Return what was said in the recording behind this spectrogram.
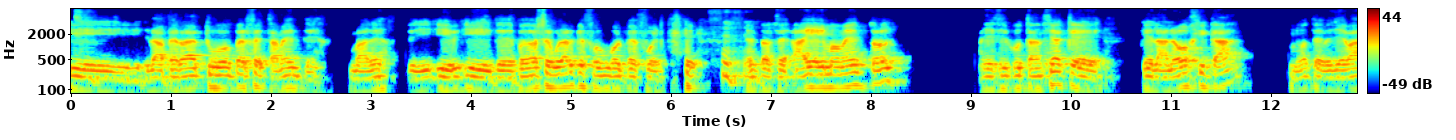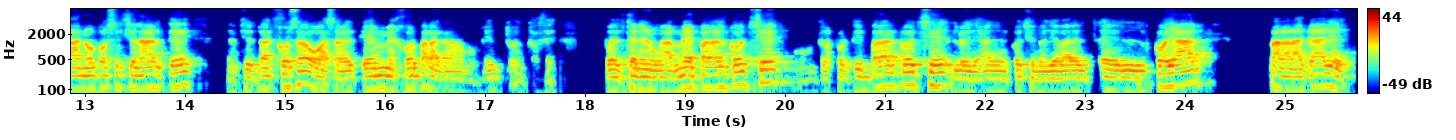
y la perra actuó perfectamente, ¿vale? Y, te puedo asegurar que fue un golpe fuerte. Entonces, ahí hay momentos, hay circunstancias que, que la lógica ¿no? te lleva a no posicionarte en ciertas cosas o a saber qué es mejor para cada momento. Entonces, puedes tener un arnés para el coche, un transportín para el coche, lo ideal en el coche no llevar el, el collar, para la calle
